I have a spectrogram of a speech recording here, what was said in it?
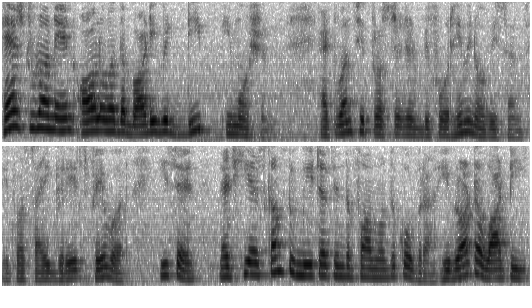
Hair stood on end all over the body with deep emotion. At once he prostrated before him in obeisance. It was Sai great favor. He said that he has come to meet us in the form of the cobra. He brought a vati,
